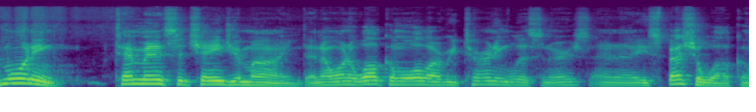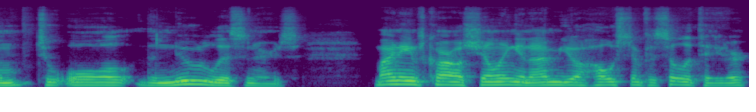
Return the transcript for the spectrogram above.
Good morning. 10 minutes to change your mind. And I want to welcome all our returning listeners and a special welcome to all the new listeners. My name is Karl Schilling, and I'm your host and facilitator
